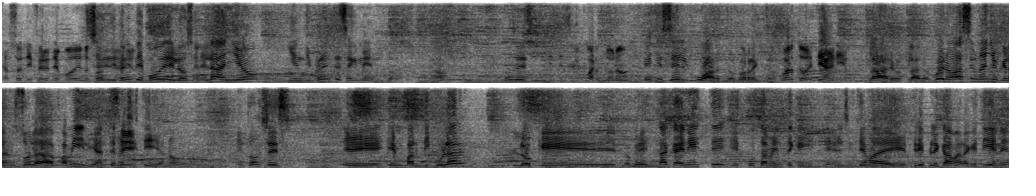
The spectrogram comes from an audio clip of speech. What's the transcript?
Ya son diferentes modelos. Son en el diferentes año. modelos en el año y en diferentes segmentos, ¿no? Entonces, Este es el cuarto, ¿no? este es el cuarto, correcto. Cuarto de este año. Claro, claro. Bueno, hace un año que lanzó la familia, antes no existía, ¿no? Entonces, eh, en particular, lo que, lo que destaca en este es justamente que en el sistema de triple cámara que tiene,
